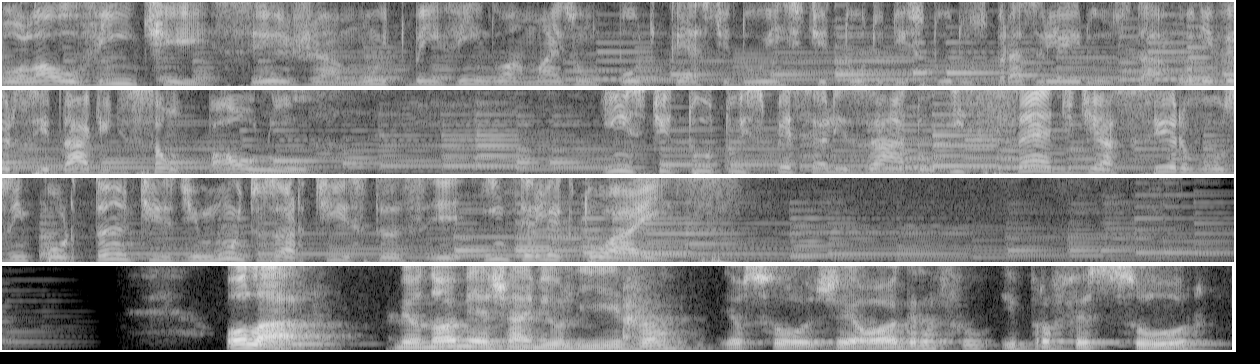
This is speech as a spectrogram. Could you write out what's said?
Olá ouvinte, seja muito bem-vindo a mais um podcast do Instituto de Estudos Brasileiros da Universidade de São Paulo. Instituto especializado e sede de acervos importantes de muitos artistas e intelectuais. Olá, meu nome é Jaime Oliva, eu sou geógrafo e professor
